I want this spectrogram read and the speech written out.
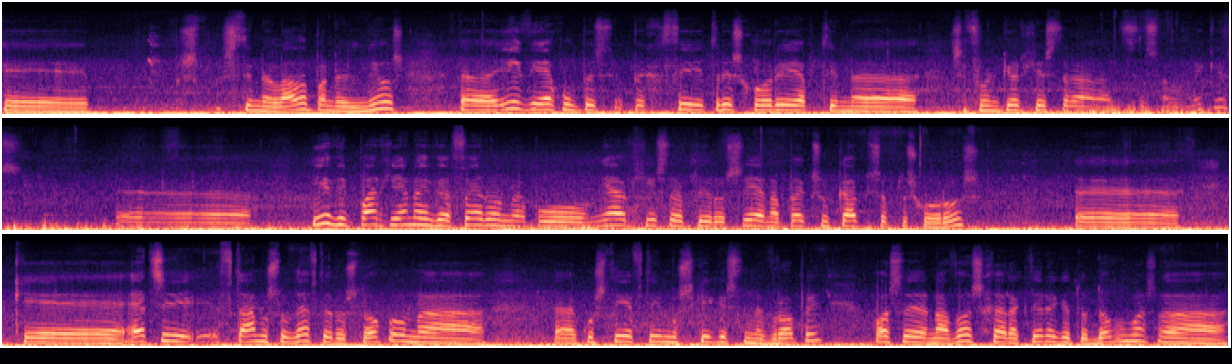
ε, στην Ελλάδα πανελληνίως. Ε, ήδη έχουν παιχθεί τρεις χωρί από την ε, Συμφωνική Ορχήστρα της Θεσσαλονίκης. Ε, ήδη υπάρχει ένα ενδιαφέρον από μια ορχήστρα από τη Ρωσία να παίξουν κάποιους από τους χορούς ε, και έτσι φτάνουν στο δεύτερο στόχο να ακουστεί αυτή η μουσική και στην Ευρώπη ώστε να δώσει χαρακτήρα για τον τόπο μας να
